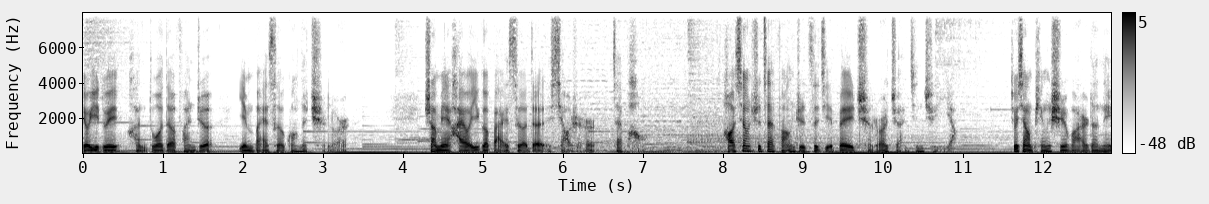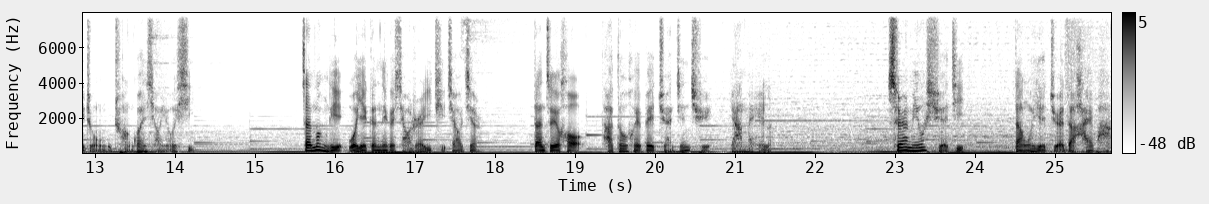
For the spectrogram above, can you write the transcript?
有一堆很多的泛着银白色光的齿轮，上面还有一个白色的小人儿在跑，好像是在防止自己被齿轮卷进去一样，就像平时玩的那种闯关小游戏。在梦里，我也跟那个小人一起较劲儿，但最后他都会被卷进去压没了。虽然没有血迹，但我也觉得害怕。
